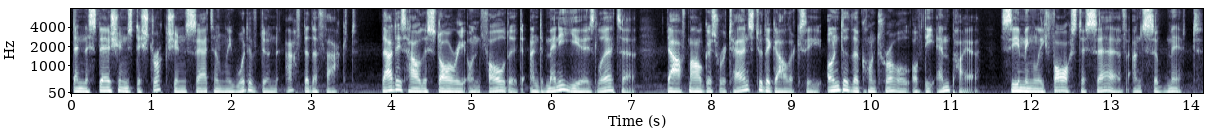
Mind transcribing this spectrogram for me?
then the station's destruction certainly would have done after the fact. That is how the story unfolded, and many years later, Darth Malgus returns to the galaxy under the control of the Empire, seemingly forced to serve and submit.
